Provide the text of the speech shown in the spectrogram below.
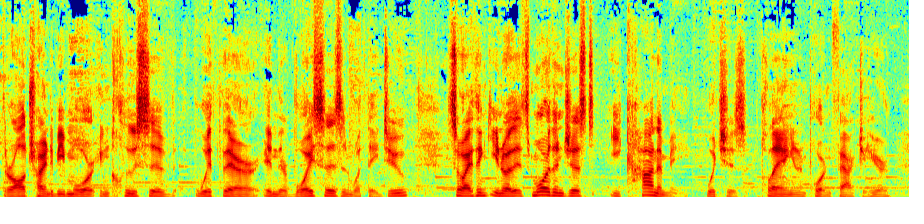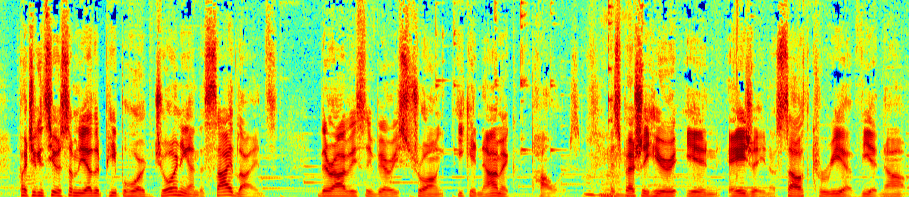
They're all trying to be more inclusive with their in their voices and what they do. So I think, you know, it's more than just economy, which is playing an important factor here. But you can see with some of the other people who are joining on the sidelines, they're obviously very strong economic powers, mm-hmm. especially here in Asia, you know, South Korea, Vietnam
